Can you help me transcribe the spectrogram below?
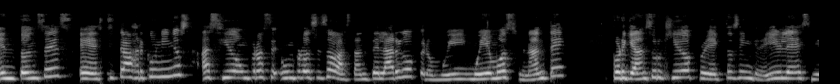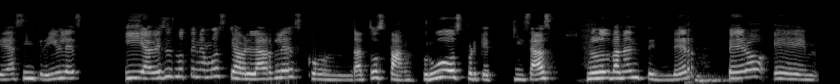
Entonces, eh, sí, trabajar con niños ha sido un, un, proceso bastante largo, pero muy, muy emocionante, porque han surgido proyectos increíbles, ideas increíbles, y a veces no tenemos que hablarles con datos tan crudos, porque quizás no nos van a entender, pero eh,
